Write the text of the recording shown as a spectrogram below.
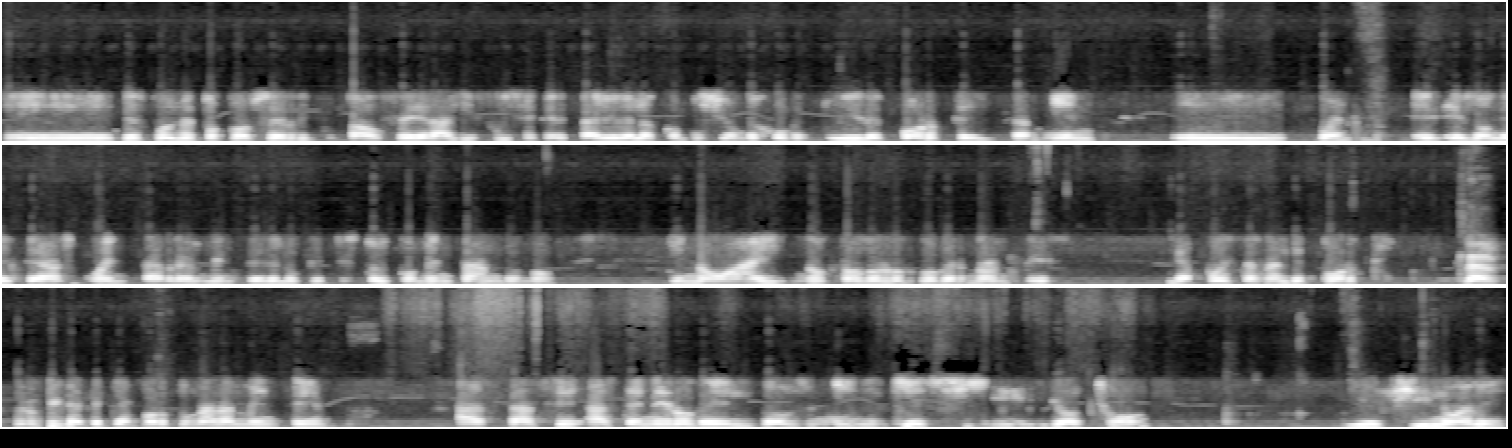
Eh, después me tocó ser diputado federal y fui secretario de la Comisión de Juventud y Deporte y también, eh, bueno, es, es, donde te das cuenta realmente de lo que te estoy comentando, ¿no? Que no hay, no todos los gobernantes le apuestan al deporte. Pero fíjate que afortunadamente hasta hace, hasta enero del 2018, 19,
